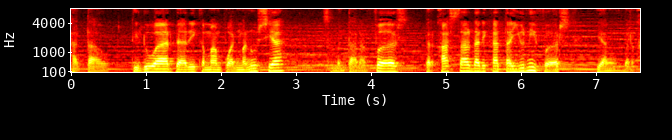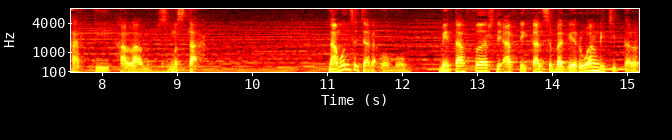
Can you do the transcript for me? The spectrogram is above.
atau di luar dari kemampuan manusia, sementara verse berasal dari kata universe yang berarti alam semesta. Namun secara umum, metaverse diartikan sebagai ruang digital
